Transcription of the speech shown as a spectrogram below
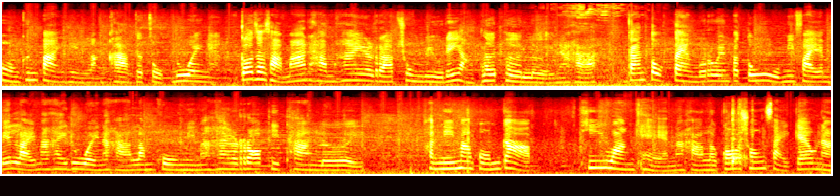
มองขึ้นไปเห็นหลังคากระจกด้วยเนี่ย ก็จะสามารถทำให้รับชมวิวได้อย่างเพลิดเพลินเลยนะคะ การตกแต่งบริเวณประตูมีไฟแอมเบนไลท์มาให้ด้วยนะคะลำโพงมีมาให้รอบทิศทางเลย คันนี้มาพร้อมกับ ที่วางแขนนะคะ แล้วก็ช่องใส่แก้วน้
